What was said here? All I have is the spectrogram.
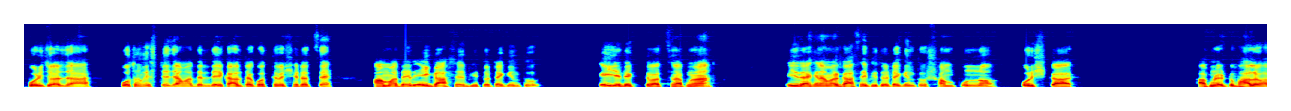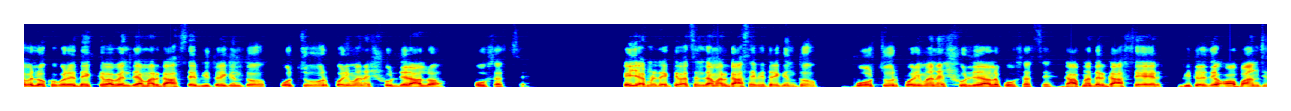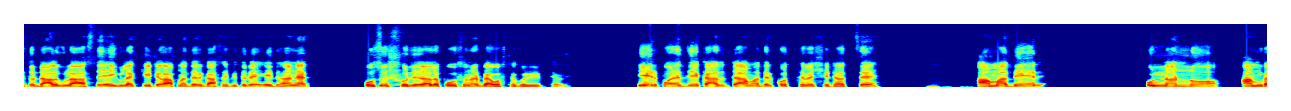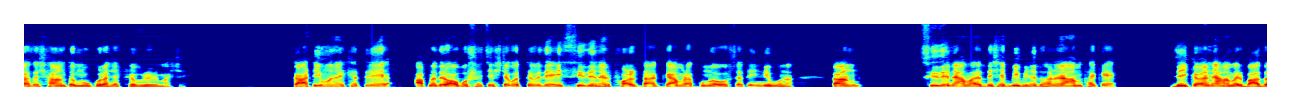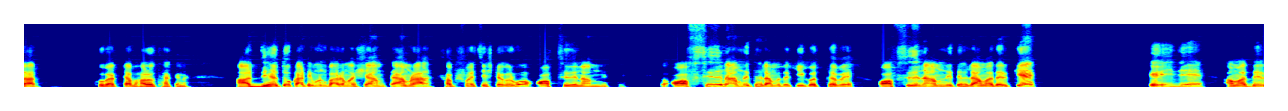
পরিচর্যা প্রথম স্টেজে আমাদের যে কাজটা করতে হবে সেটা হচ্ছে আমাদের এই গাছের ভিতরটা কিন্তু এই যে দেখতে পাচ্ছেন আপনারা, এই যে দেখেন আমার গাছের ভিতরটা কিন্তু সম্পূর্ণ পরিষ্কার। আপনারা একটু ভালোভাবে লক্ষ্য করে দেখতে পাবেন যে আমার গাছের ভিতরে কিন্তু প্রচুর পরিমাণে সূর্যের আলো পৌঁছাচ্ছে। এই যে আপনি দেখতে পাচ্ছেন যে আমার গাছের ভিতরে কিন্তু প্রচুর পরিমাণে সূর্যের আলো পৌঁছাচ্ছে। তা আপনাদের গাছের ভিতরে যে অবাঞ্ছিত ডালগুলো আছে, এগুলা কেটেও আপনাদের গাছের ভিতরে এই ধরনের প্রচুর সূর্যের আলো পৌঁছানোর ব্যবস্থা করে দিতে হবে। এরপরে যে কাজটা আমাদের করতে হবে সেটা হচ্ছে আমাদের অন্যান্য আম গাছে সাধারণত মুকুল আসে ফেব্রুয়ারি মাসে। কাটিমনের ক্ষেত্রে আপনাদের অবশ্যই চেষ্টা করতে হবে যে এই সিজনের ফলটাকে আমরা কোনো অবস্থাতেই নিব না। কারণ সিজনে আমাদের দেশে বিভিন্ন ধরনের আম থাকে, যেই কারণে আমের বাজার খুব একটা ভালো থাকে না। আর যেহেতু কাটিমন বারো মাসে আম, তাই আমরা সবসময় চেষ্টা করব অফ সিজন আম নিতে। তো অফ সিজন আম নিতে হলে আমাদের কি করতে হবে? অফ সিজন আম নিতে হলে আমাদেরকে এই যে আমাদের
